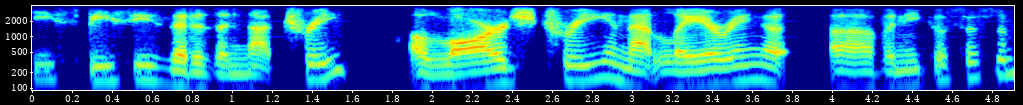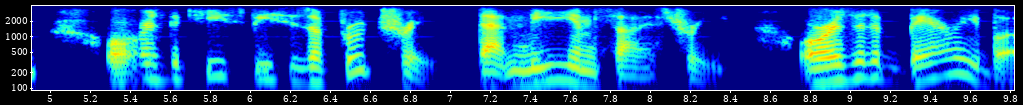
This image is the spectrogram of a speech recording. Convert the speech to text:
key species that is a nut tree, a large tree in that layering uh, of an ecosystem? Or is the key species a fruit tree, that medium sized tree? Or is it a berry bush?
